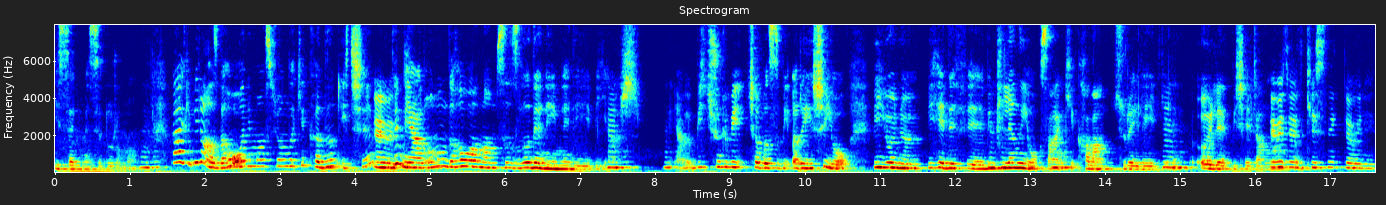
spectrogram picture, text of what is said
hissetmesi durumu. Hı hı. Belki biraz daha o animasyondaki kadın için Evet. değil mi? Yani onun daha o anlamsızlığı deneyimlediği bir yer. Hı hı. Yani bir çünkü bir çabası, bir arayışı yok. Bir yönü, bir hedefi, bir planı yok sanki kalan süreyle ilgili. Öyle bir şey canlandı. Evet evet kesinlikle öyleydi.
